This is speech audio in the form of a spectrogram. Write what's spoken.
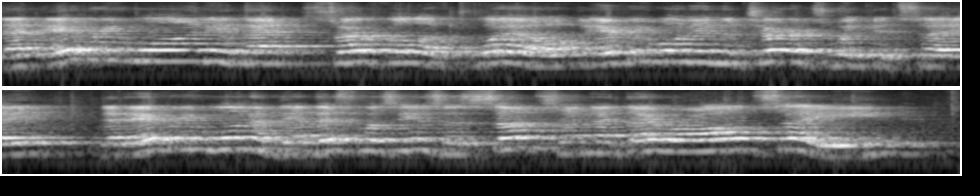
that everyone in that circle of 12, everyone in the church, we could say, that every one of them, this was his assumption that they were all saved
